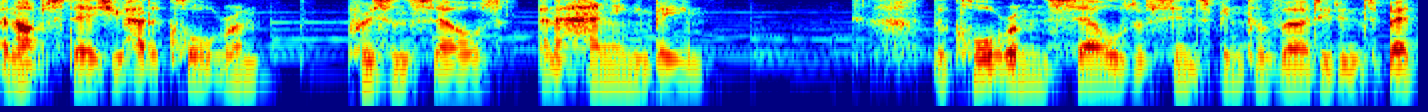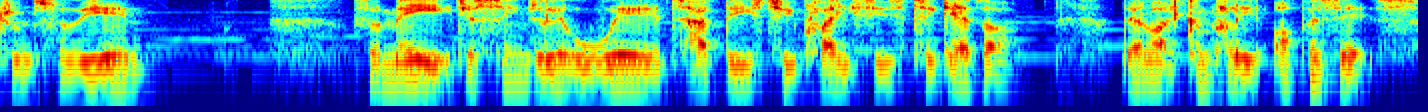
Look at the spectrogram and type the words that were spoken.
and upstairs, you had a courtroom, prison cells, and a hanging beam. The courtroom and cells have since been converted into bedrooms for the inn. For me, it just seems a little weird to have these two places together. They're like complete opposites.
